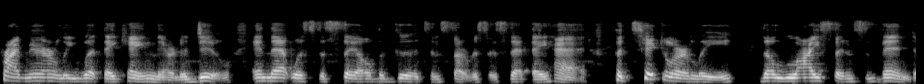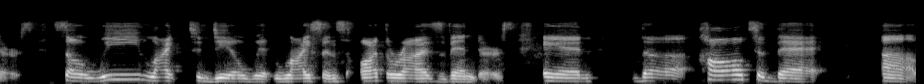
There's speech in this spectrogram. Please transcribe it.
primarily what they came there to do, and that was to sell the goods and services that they had, particularly the licensed vendors. So we like to deal with licensed authorized vendors. And the call to that uh,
